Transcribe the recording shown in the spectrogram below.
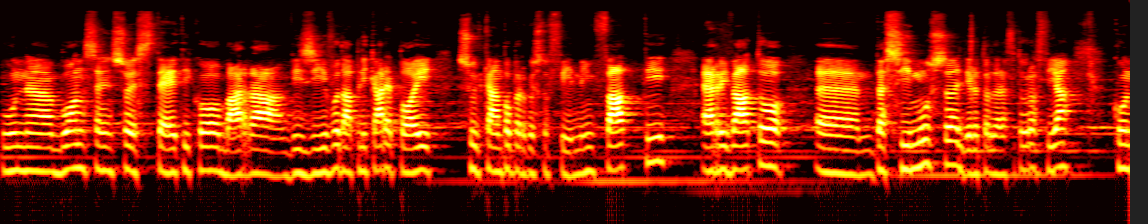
un buon senso estetico barra visivo da applicare poi sul campo per questo film. Infatti è arrivato eh, da Simus, il direttore della fotografia, con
